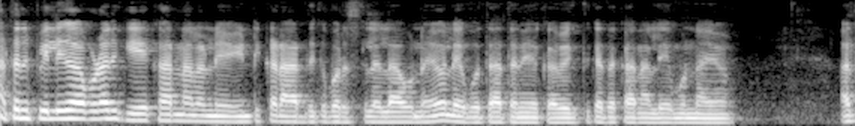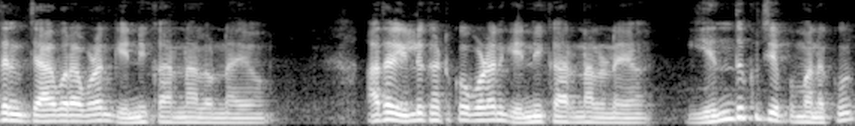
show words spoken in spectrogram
అతని పెళ్ళి కావడానికి ఏ కారణాలు ఉన్నాయో ఇంటికాడ ఆర్థిక పరిస్థితులు ఎలా ఉన్నాయో లేకపోతే అతని యొక్క వ్యక్తిగత కారణాలు ఏమున్నాయో. అతనికి జాబ్ రావడానికి ఎన్ని కారణాలు ఉన్నాయో అతను ఇల్లు కట్టుకోవడానికి ఎన్ని కారణాలు ఉన్నాయో ఎందుకు చెప్పు మనకు?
